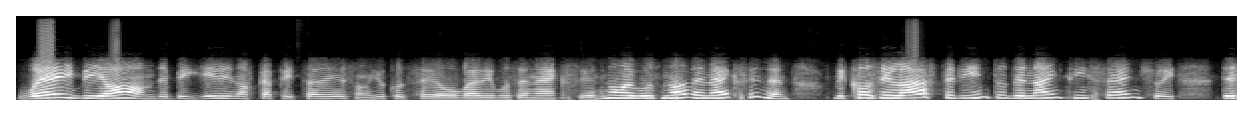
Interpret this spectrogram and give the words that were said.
way beyond the beginning of capitalism. You could say, oh, well, it was an accident. No, it was not an accident because it lasted into the 19th century, the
